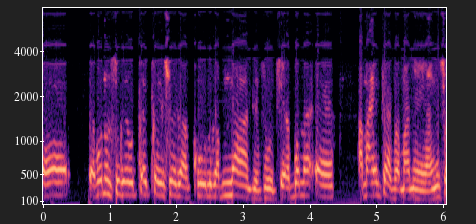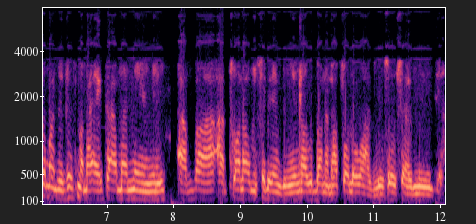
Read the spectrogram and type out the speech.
Eh yabona usuke uqeqeshwe kakhulu kamnandi futhi. Yabona eh ama actors amaningi angisho manje sesinama actors amaningi. Aba athola umsebenzi ngenxa yokuba nama followers ku social media.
